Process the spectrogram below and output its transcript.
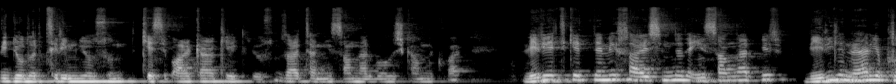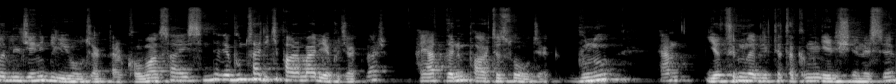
videoları trimliyorsun, kesip arka arka ekliyorsun. Zaten insanlar bu alışkanlık var. Veri etiketleme sayesinde de insanlar bir veriyle neler yapılabileceğini biliyor olacaklar Kovan sayesinde ve bunu sadece iki parmağıyla yapacaklar. Hayatlarının parçası olacak. Bunu hem yatırımla birlikte takımın gelişmesi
